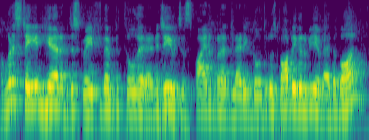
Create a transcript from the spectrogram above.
I'm going to stay in here and just wait for them to throw their energy, which is fine. I'm going to let it go through. It's probably going to be a Weather Ball.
